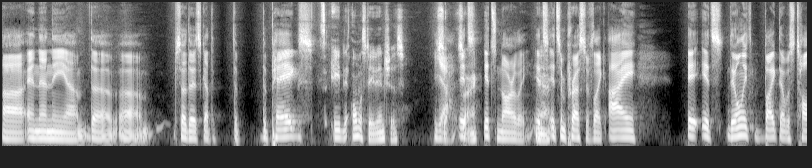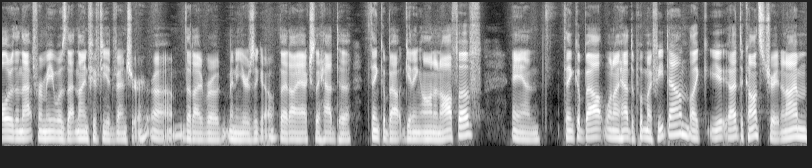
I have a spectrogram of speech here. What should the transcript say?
Uh, and then the um, the um, so that it's got the, the the pegs. It's eight, almost eight inches. Yeah, So- it's it's gnarly. It's Yeah. it's impressive. Like I, it, it's the only bike that was taller than that for me was that 950 Adventure um, that I rode many years ago. That I actually had to think about getting on and off of, and think about when I had to put my feet down. Like you, I had to concentrate, and I'm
